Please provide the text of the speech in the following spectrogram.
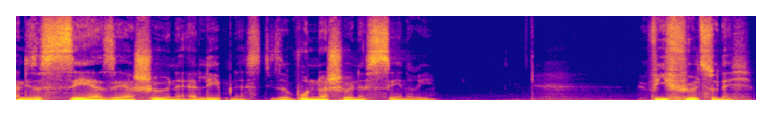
An dieses sehr, sehr schöne Erlebnis, diese wunderschöne Szenerie. Wie fühlst du dich?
